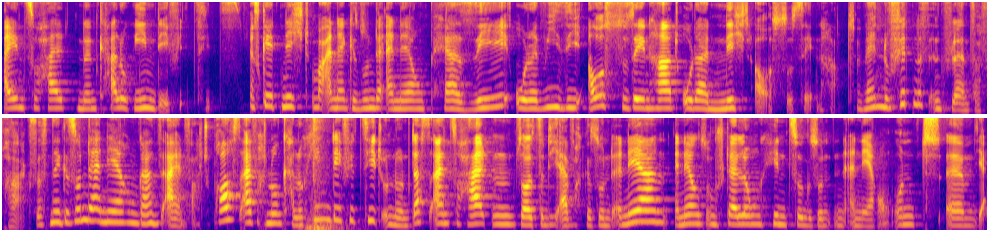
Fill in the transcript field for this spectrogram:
einzuhaltenden Kaloriendefizits. Es geht nicht um eine gesunde Ernährung per se oder wie sie auszusehen hat oder nicht auszusehen hat. Wenn du Fitness-Influencer fragst, ist eine gesunde Ernährung ganz einfach. Du brauchst einfach nur ein Kaloriendefizit und um das einzuhalten, sollst du dich einfach gesund ernähren. Ernährungsumstellung hin zur gesunden Ernährung. Und ähm, ja,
